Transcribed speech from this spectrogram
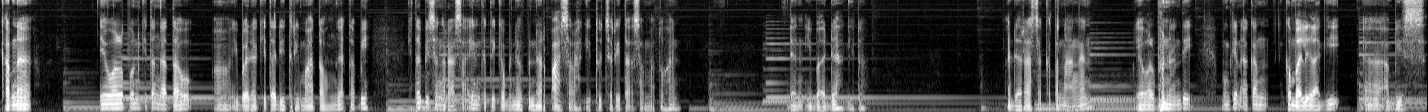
Karena ya walaupun kita nggak tahu uh, ibadah kita diterima atau enggak tapi kita bisa ngerasain ketika benar-benar pasrah gitu cerita sama Tuhan. Dan ibadah gitu. Ada rasa ketenangan. Ya walaupun nanti mungkin akan kembali lagi uh, abis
